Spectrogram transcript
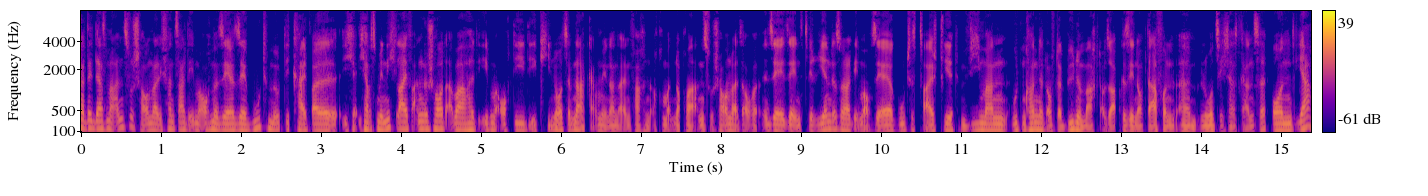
Einfach das mal anzuschauen, weil ich fand es halt eben auch eine sehr, sehr gute Möglichkeit, weil ich, ich habe es mir nicht live angeschaut, aber halt eben auch die, die Keynotes im Nachgang mir dann einfach noch, noch mal anzuschauen, weil es auch sehr, sehr inspirierend ist und halt eben auch sehr gutes Beispiel, wie man guten Content auf der Bühne macht. Also abgesehen auch davon ähm, lohnt sich das Ganze. Und ja,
